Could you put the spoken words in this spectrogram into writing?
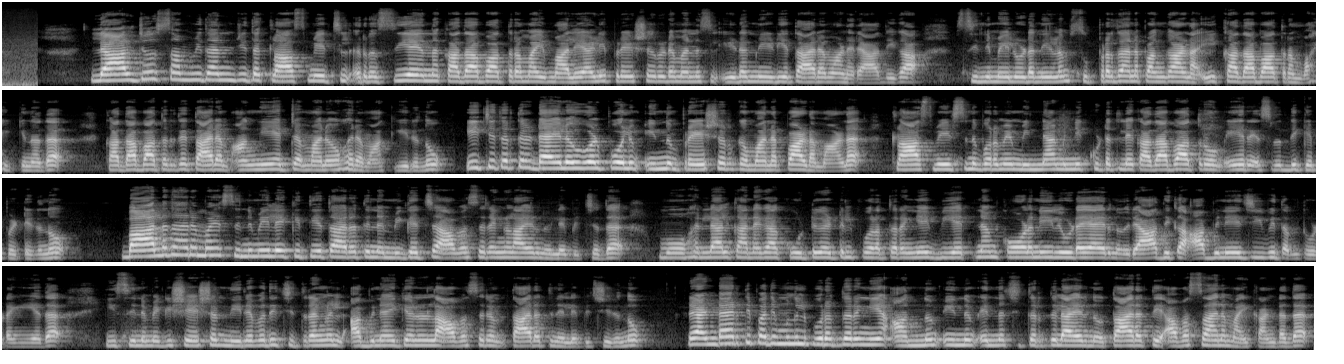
ലാൽ ജോസ് സംവിധാനം ചെയ്ത ക്ലാസ്മേറ്റ്സിൽ റസിയ എന്ന കഥാപാത്രമായി മലയാളി പ്രേക്ഷകരുടെ മനസ്സിൽ ഇടം നേടിയ താരമാണ് രാധിക. സിനിമയിലുടനീളം സുപ്രധാന പങ്കാണ് ഈ കഥാപാത്രം വഹിക്കുന്നത്. കഥാപാത്രത്തെ താരം അങ്ങേയറ്റം മനോഹരമാക്കിയിരുന്നു. ഈ ചിത്രത്തിൽ ഡയലോഗുകൾ പോലും ഇന്നും പ്രേക്ഷകർക്ക് മനപ്പാടമാണ് ക്ലാസ്മേറ്റ്സിന് പുറമെ മിന്നാമിന്നിക്കൂട്ടത്തിലെ കഥാപാത്രവും ഏറെ ശ്രദ്ധിക്കപ്പെട്ടിരുന്നു. ബാലതാരമായി സിനിമയിലേക്ക് എത്തിയ താരത്തിന് മികച്ച അവസരങ്ങളായിരുന്നു ലഭിച്ചത്. മോഹൻലാൽ കനക കൂട്ടുകെട്ടിൽ പുറത്തിറങ്ങിയ വിയറ്റ്നാം കോളനിയിലൂടെയായിരുന്നു രാധിക അഭിനയ ജീവിതം തുടങ്ങിയത്. ഈ സിനിമയ്ക്ക് ശേഷം നിരവധി ചിത്രങ്ങളിൽ അഭിനയിക്കാനുള്ള അവസരം താരത്തിന് ലഭിച്ചിരുന്നു. രണ്ടായിരത്തി പതിമൂന്നിൽ പുറത്തിറങ്ങിയ അന്നും ഇന്നും എന്ന ചിത്രത്തിലായിരുന്നു താരത്തെ അവസാനമായി കണ്ടത്.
